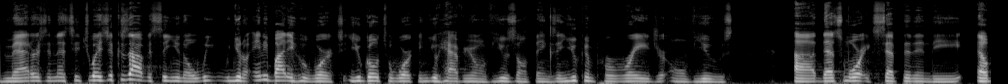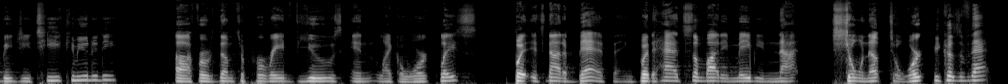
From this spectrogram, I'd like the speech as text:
matters in that situation because obviously, you know, we, you know, anybody who works, you go to work and you have your own views on things and you can parade your own views. Uh, that's more accepted in the LBGT community uh, for them to parade views in like a workplace, but it's not a bad thing. But had somebody maybe not showing up to work because of that,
